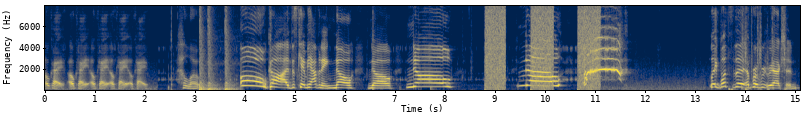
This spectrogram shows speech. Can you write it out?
Okay, okay, okay, okay, okay. Hello? Oh god, this can't be happening. No, no, no! No! Ah! Like, what's the appropriate reaction?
